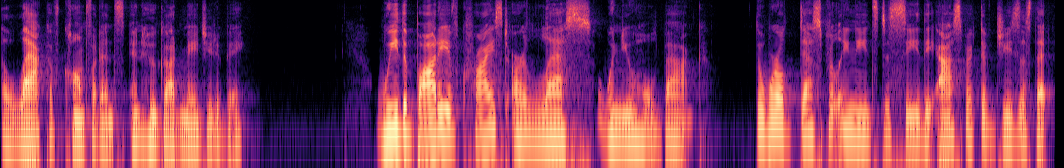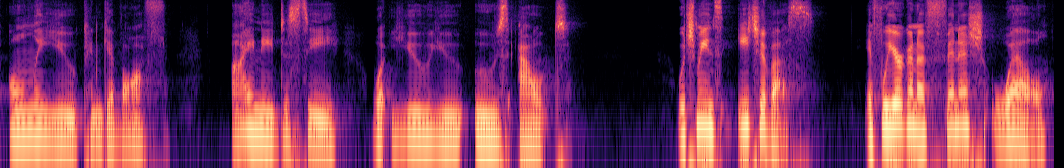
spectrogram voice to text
a lack of confidence in who God made you to be. We, the body of Christ, are less when you hold back. The world desperately needs to see the aspect of Jesus that only you can give off. I need to see what you, you ooze out. Which means each of us, if we are going to finish well,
